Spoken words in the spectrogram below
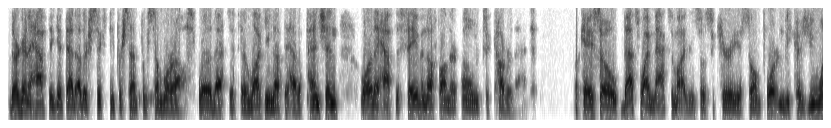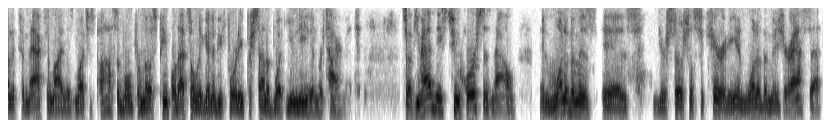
They're going to have to get that other 60% from somewhere else, whether that's if they're lucky enough to have a pension or they have to save enough on their own to cover that. Okay, so that's why maximizing Social Security is so important because you want it to maximize as much as possible. And for most people, that's only going to be 40% of what you need in retirement. So if you have these two horses now, and one of them is, is your Social Security and one of them is your assets,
